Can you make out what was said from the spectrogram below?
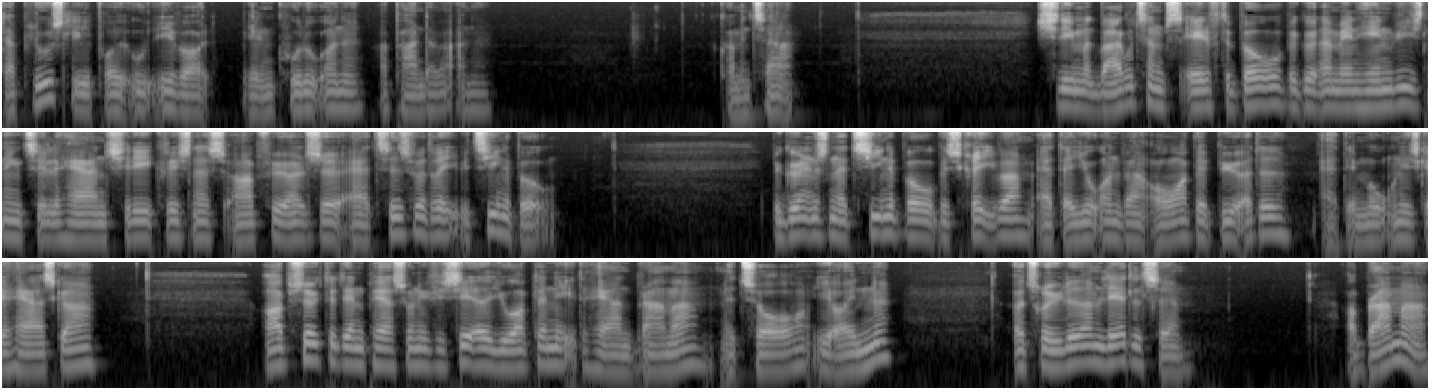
der pludselig brød ud i vold mellem kuruerne og pandavarerne. Kommentar Srimad Bhagavatams 11. bog begynder med en henvisning til herren Shri Krishnas opførelse af tidsfordriv i 10. bog. Begyndelsen af 10. bog beskriver, at da jorden var overbebyrdet af dæmoniske herskere, opsøgte den personificerede jordplanet herren Brahma med tårer i øjnene og tryllede om lettelse. Og Brahma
